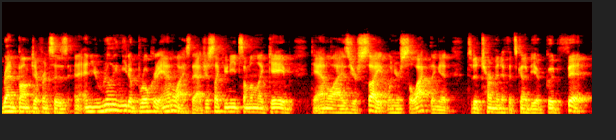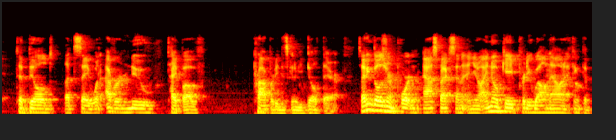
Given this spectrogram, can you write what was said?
rent bump differences, and, and you really need a broker to analyze that, just like you need someone like Gabe to analyze your site when you're selecting it to determine if it's going to be a good fit to build, let's say, whatever new type of property that's going to be built there. So I think those are important aspects, and, and you know I know Gabe pretty well now, and I think that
